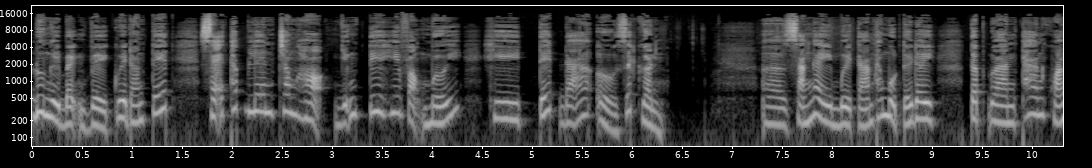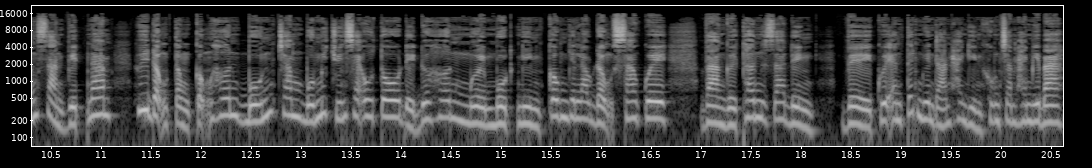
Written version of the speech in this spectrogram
đưa người bệnh về quê đón Tết sẽ thắp lên trong họ những tia hy vọng mới khi Tết đã ở rất gần. À, sáng ngày 18 tháng 1 tới đây, Tập đoàn Than khoáng sản Việt Nam huy động tổng cộng hơn 440 chuyến xe ô tô để đưa hơn 11.000 công nhân lao động xa quê và người thân gia đình về quê ăn Tết Nguyên đán 2023.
